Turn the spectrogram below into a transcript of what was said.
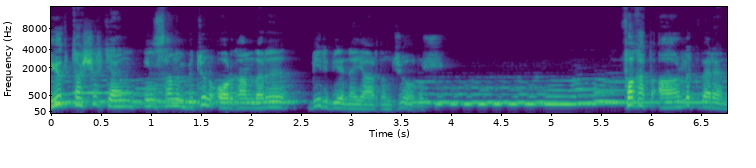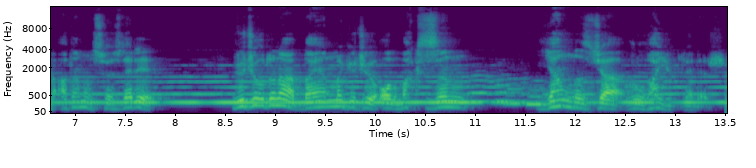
Yük taşırken insanın bütün organları birbirine yardımcı olur. Fakat ağırlık veren adamın sözleri vücuduna dayanma gücü olmaksızın yalnızca ruha yüklenir.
